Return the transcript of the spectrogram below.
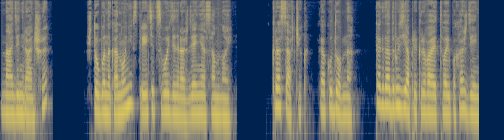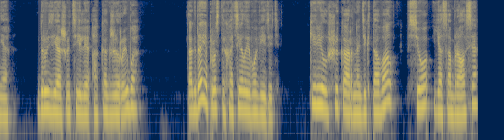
на день раньше, чтобы накануне встретить свой день рождения со мной. Красавчик, как удобно, когда друзья прикрывают твои похождения. Друзья шутили, а как же рыба? Тогда я просто хотела его видеть. Кирилл шикарно диктовал, все, я собрался.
